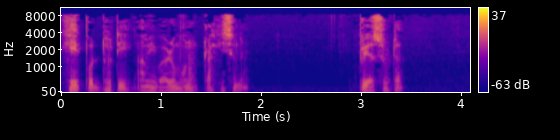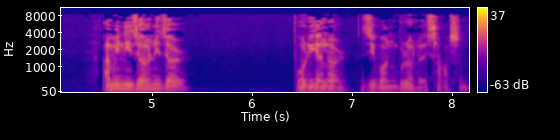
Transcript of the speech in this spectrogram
সেই পদ্ধতি আমি বাৰু মনত ৰাখিছোনে? প্ৰিয় শ্ৰোতা আমি নিজৰ নিজৰ পৰিয়ালৰ জীৱনবোৰলৈ চাওঁচোন।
